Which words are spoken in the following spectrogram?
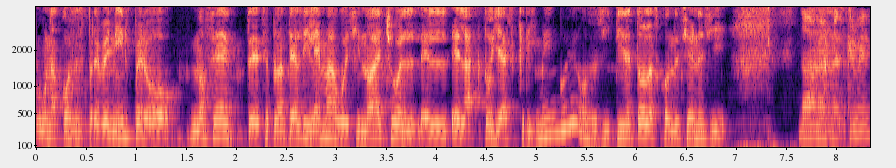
una cosa es prevenir, pero no sé, te, se plantea el dilema, güey. Si no ha hecho el, el, el acto, ya es crimen, güey. O sea, si tiene todas las condiciones y no, no, no es crimen.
